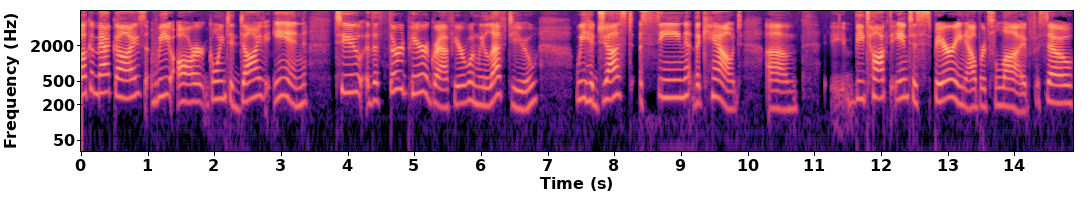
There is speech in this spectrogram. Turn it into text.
Welcome back, guys. We are going to dive in to the third paragraph here. When we left you, we had just seen the Count. Um, be talked into sparing Albert's life. So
